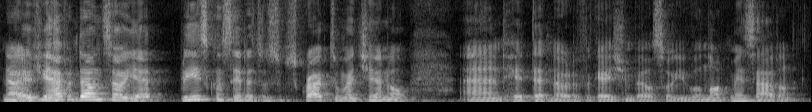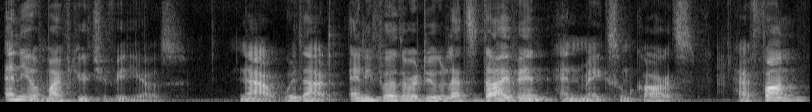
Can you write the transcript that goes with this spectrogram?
Now, if you haven't done so yet, please consider to subscribe to my channel and hit that notification bell so you will not miss out on any of my future videos. Now, without any further ado, let's dive in and make some cards. Have fun!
